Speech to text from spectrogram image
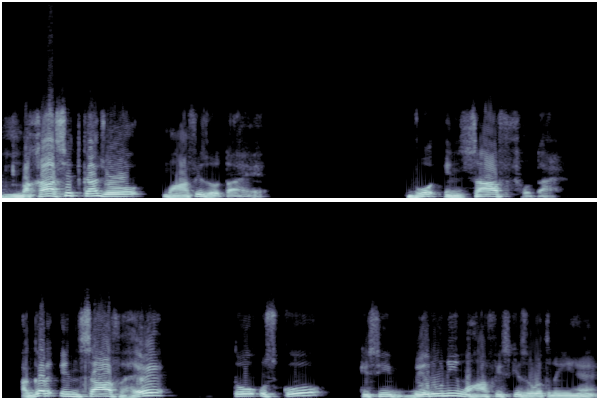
مقاصد کا جو محافظ ہوتا ہے، وہ انصاف ہوتا ہے۔ اگر انصاف ہے، تو اس کو کسی بیرونی محافظ کی ضرورت نہیں ہے۔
